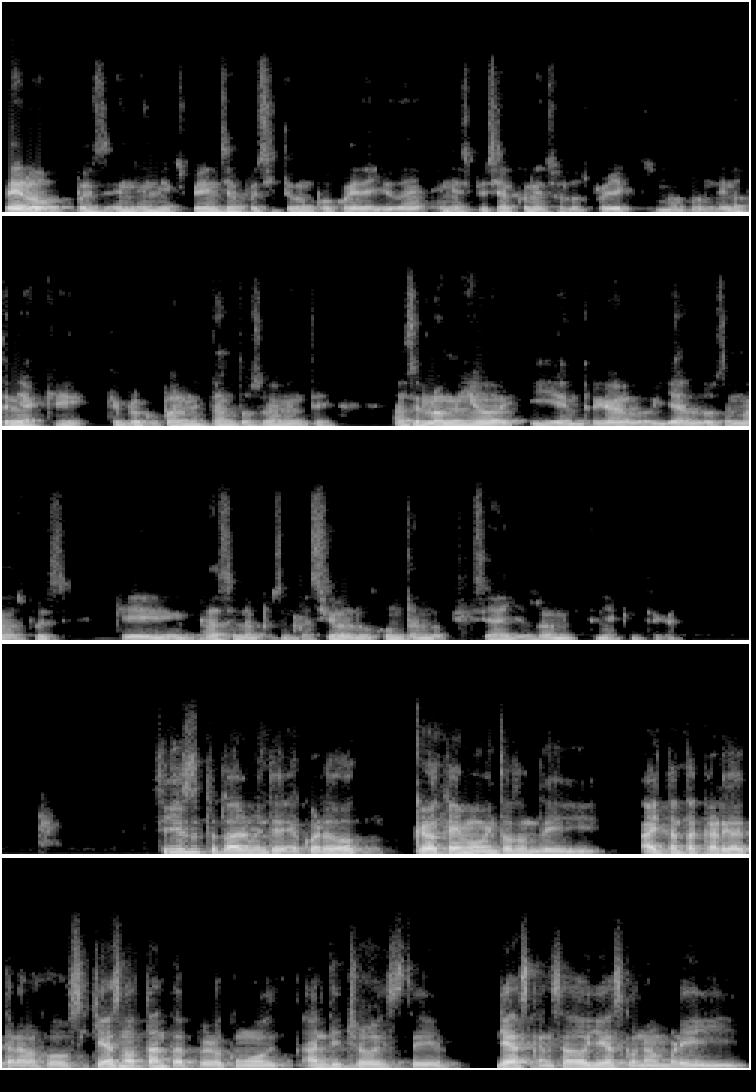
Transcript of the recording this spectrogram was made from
pero pues en, mi experiencia pues sí tuve un poco de ayuda, en especial con eso los proyectos, ¿no? Donde no tenía que, que, preocuparme tanto, solamente hacer lo mío y entregarlo, y ya los demás pues que hacen la presentación, lo juntan, lo que sea, yo solamente tenía que entregar. Sí, yo estoy totalmente de acuerdo. Creo que hay momentos donde hay tanta carga de trabajo, si quieres no tanta, pero como han dicho, este, llegas cansado, llegas con hambre y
